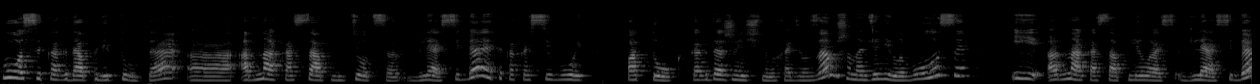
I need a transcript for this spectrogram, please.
косы, когда плетут, да, а, одна коса плетется для себя, это как осевой поток. Когда женщина выходила замуж, она делила волосы, и одна коса плелась для себя,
